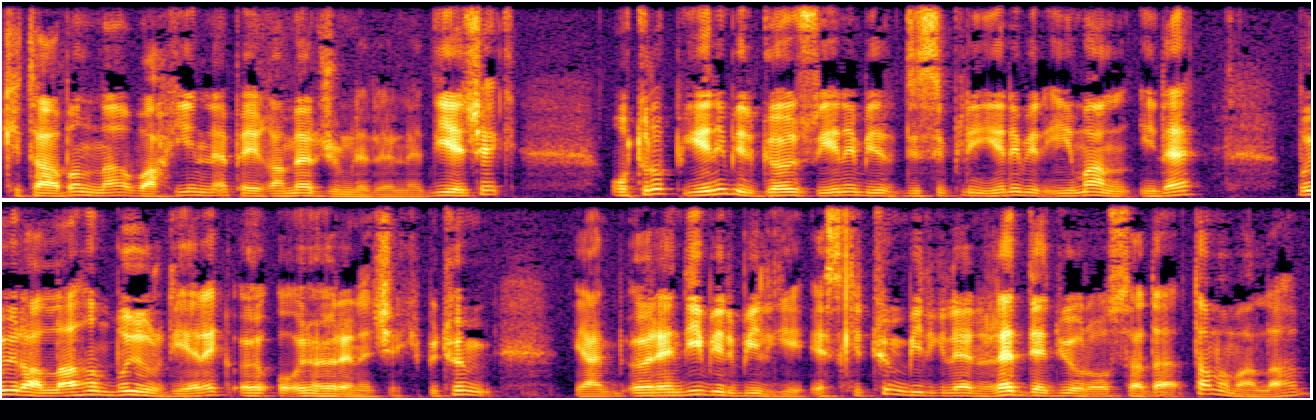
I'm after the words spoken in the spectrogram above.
Kitabınla, vahyinle, peygamber cümlelerine diyecek. Oturup yeni bir göz, yeni bir disiplin, yeni bir iman ile buyur Allah'ım buyur diyerek öğrenecek. Bütün yani öğrendiği bir bilgi eski tüm bilgilerini reddediyor olsa da tamam Allah'ım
